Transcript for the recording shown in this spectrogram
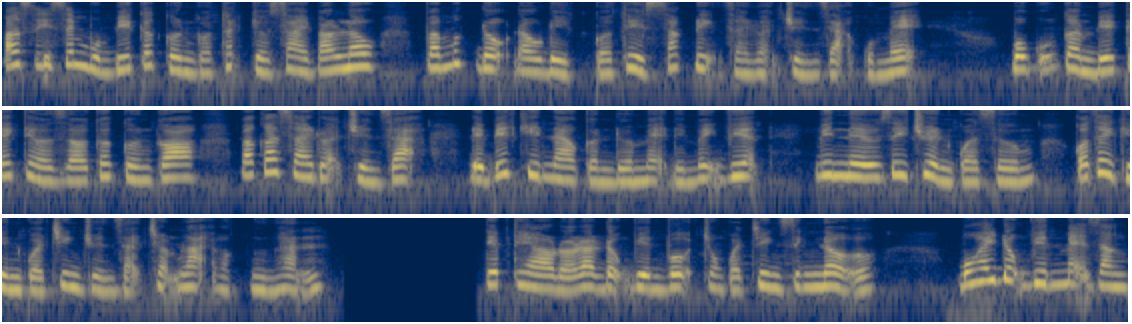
bác sĩ sẽ muốn biết các cơn co thắt kéo dài bao lâu và mức độ đau để có thể xác định giai đoạn chuyển dạ của mẹ. Bố cũng cần biết cách theo dõi các cơn co và các giai đoạn chuyển dạ để biết khi nào cần đưa mẹ đến bệnh viện, vì nếu di chuyển quá sớm, có thể khiến quá trình chuyển dạ chậm lại hoặc ngừng hẳn. Tiếp theo đó là động viên vợ trong quá trình sinh nở. Bố hãy động viên mẹ rằng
